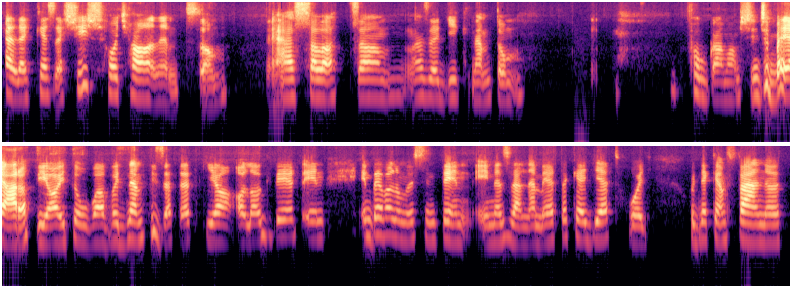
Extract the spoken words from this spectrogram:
kell egy kezes is, hogyha nem tudom, elszaladsz az egyik, nem tudom, fogalmam sincs, bejárati ajtóval, vagy nem fizetett ki a, a lakbért. Én, én bevallom őszintén, én ezzel nem értek egyet, hogy, hogy nekem felnőtt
